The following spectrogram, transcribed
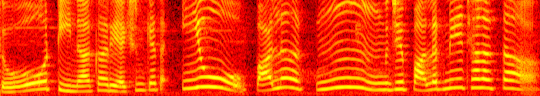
तो टीना का रिएक्शन क्या था? यू पालक हम्म, मुझे पालक नहीं अच्छा लगता।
